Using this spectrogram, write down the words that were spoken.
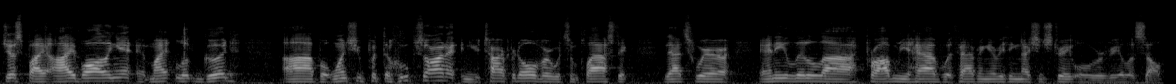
just by eyeballing it, it might look good. Uh, but once you put the hoops on it and you tarp it over with some plastic, that's where any little uh, problem you have with having everything nice and straight will reveal itself.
